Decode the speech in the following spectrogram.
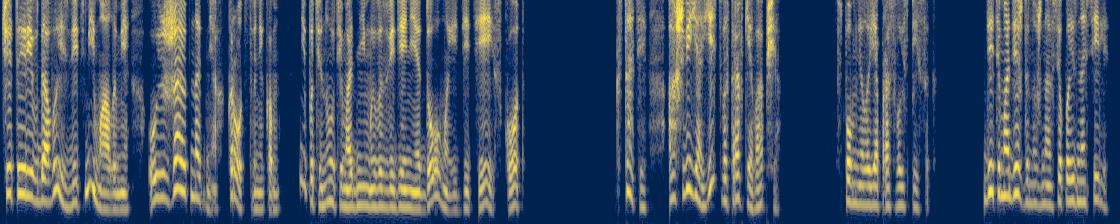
Четыре вдовы с детьми малыми уезжают на днях к родственникам. Не потянуть им одним и возведение дома, и детей, и скот. Кстати, а швея есть в островке вообще? Вспомнила я про свой список. Детям одежда нужна, все поизносили.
